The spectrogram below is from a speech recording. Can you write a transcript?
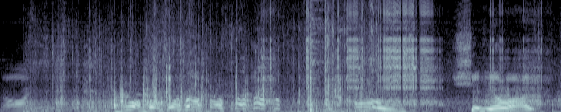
Nice. Oh, Shit, you alright?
